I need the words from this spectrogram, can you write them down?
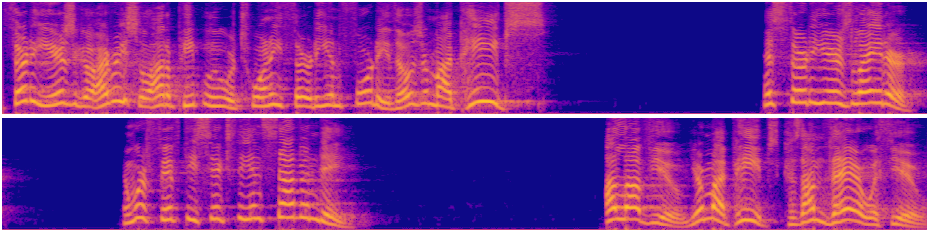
30 years ago, I reached a lot of people who were 20, 30, and 40. Those are my peeps. It's 30 years later. And we're 50, 60, and 70. I love you. You're my peeps because I'm there with you.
